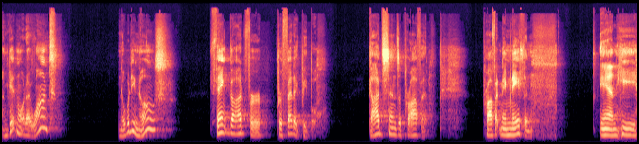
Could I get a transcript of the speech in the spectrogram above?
I'm getting what I want? Nobody knows. Thank God for prophetic people. God sends a prophet prophet named Nathan. And he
